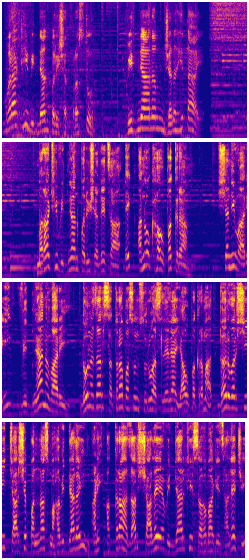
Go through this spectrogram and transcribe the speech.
मराठी विज्ञान परिषद प्रस्तुत विज्ञानम जनहिताय. मराठी विज्ञान परिषदेचा एक अनोखा उपक्रम शनिवारी विज्ञानवारी. दोन हजार सतरा पासून सुरू असलेल्या या उपक्रमात दरवर्षी चारशे पन्नास महाविद्यालयीन आणि अकरा हजार शालेय विद्यार्थी सहभागी झाल्याची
